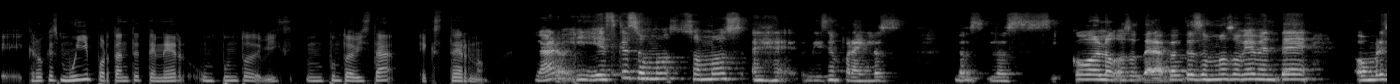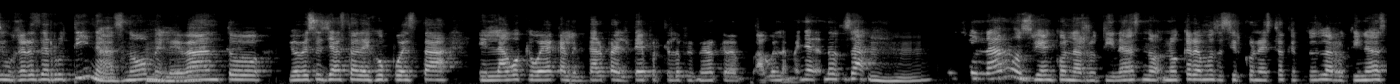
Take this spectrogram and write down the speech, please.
eh, creo que es muy importante tener un punto de, un punto de vista externo. Claro, y es que somos, somos, dicen por ahí los, los, los psicólogos o terapeutas, somos obviamente hombres y mujeres de rutinas, ¿no? Me levanto, yo a veces ya hasta dejo puesta el agua que voy a calentar para el té porque es lo primero que hago en la mañana. No, o sea, funcionamos bien con las rutinas. No, no queremos decir con esto que entonces las rutinas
